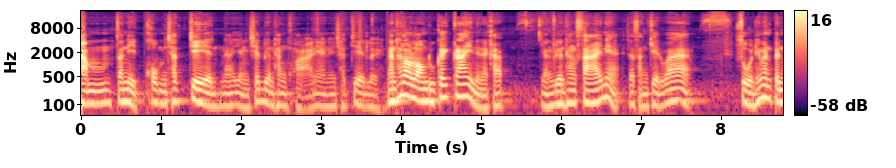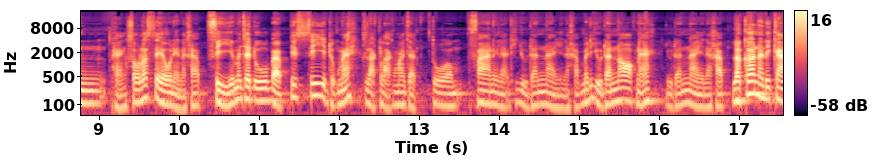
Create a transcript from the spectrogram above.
ดำสนิทคมชัดเจนนะอย่างเช่นเรือนทางขวาเนี่ยเนี่ยชัดเจนเลยงั้นถ้าเราลองดูใกล้ๆเนี่ยนะครับอย่างเรือนทางซ้ายเนี่ยจะสังเกตว่า ส่วนที่มันเป็นแผงโซลาร์เซลล์เนี่ยนะครับสีมันจะดูแบบซีดๆถูกไหมหลักๆ มาจากตัวฝ้านี่แหละที่อยู่ด้านในนะครับไม่ได้อยู่ด้านนอกนะอยู่ด้านในนะครับแล้วก็นาฬิกา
